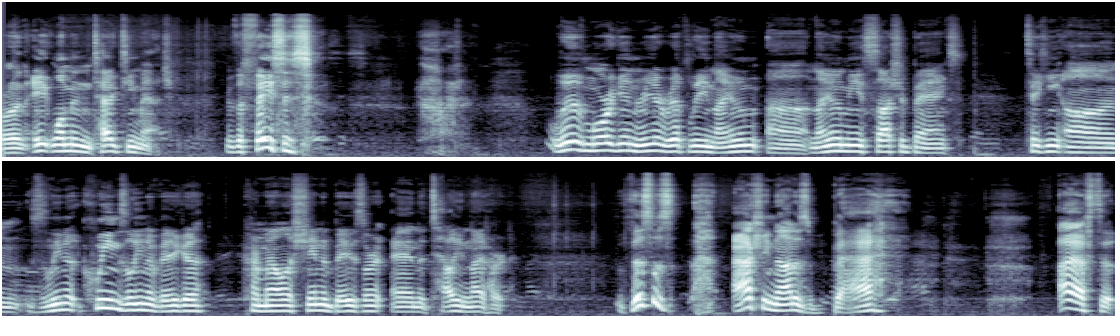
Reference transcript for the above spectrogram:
or an eight-woman tag team match, with the faces. God. Liv Morgan, Rhea Ripley, Naomi, uh, Naomi, Sasha Banks, taking on Zelina, Queen Zelina Vega, Carmella, Shayna Baszler, and Natalya Neidhart. This was actually not as bad. I have to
